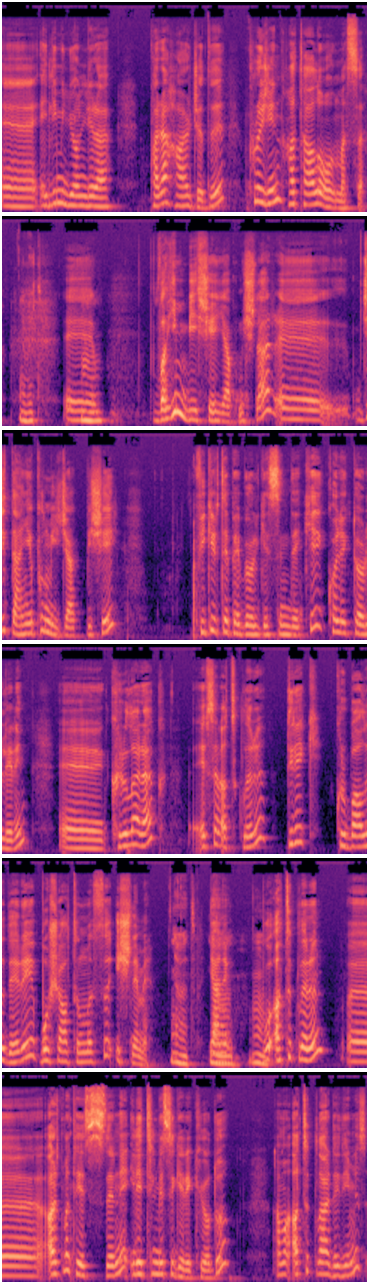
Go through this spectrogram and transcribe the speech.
e, 50 milyon lira para harcadığı projenin hatalı olması. Evet. E, hmm. Vahim bir şey yapmışlar. E, cidden yapılmayacak bir şey. Fikirtepe bölgesindeki kolektörlerin e, kırılarak evsel atıkları direkt Kurbağalı Dere'ye boşaltılması işlemi. Evet. Yani, yani bu atıkların e, arıtma tesislerine iletilmesi gerekiyordu. Ama atıklar dediğimiz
